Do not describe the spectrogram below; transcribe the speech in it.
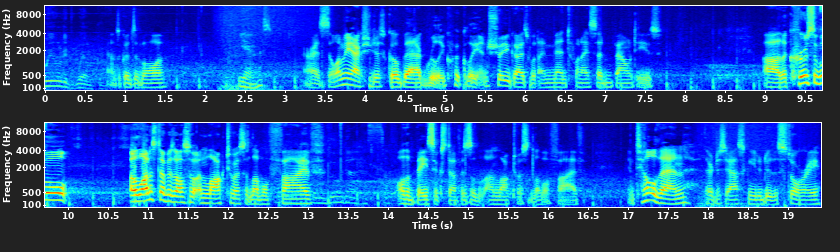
Wielded well. Sounds good, Zavala. Yes. Alright, so let me actually just go back really quickly and show you guys what I meant when I said bounties. Uh, the Crucible, a lot of stuff is also unlocked to us at level 5. All the basic stuff is unlocked to us at level 5. Until then, they're just asking you to do the story.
